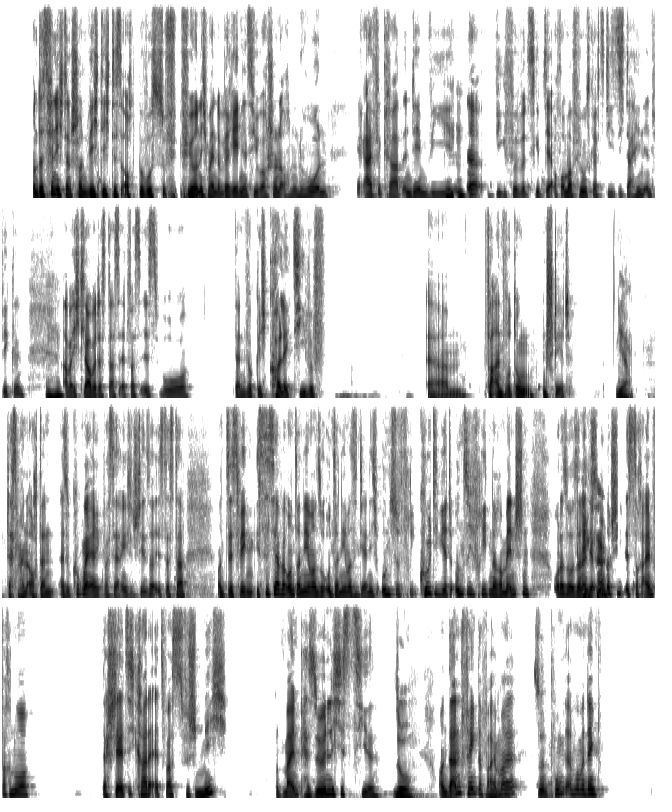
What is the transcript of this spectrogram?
und das finde ich dann schon wichtig, das auch bewusst zu führen. Ich meine, wir reden jetzt hier über schon auch einen hohen Reifegrad, in dem wie, mhm. ne, wie geführt wird. Es gibt ja auch immer Führungskräfte, die sich dahin entwickeln. Mhm. Aber ich glaube, dass das etwas ist, wo dann wirklich kollektive ähm, Verantwortung entsteht. Ja. Dass man auch dann, also guck mal, Erik, was da eigentlich entstehen soll, ist, dass da, und deswegen ist es ja bei Unternehmern so, Unternehmer sind ja nicht kultivierte, unzufriedenere Menschen oder so, sondern Exakt. der Unterschied ist doch einfach nur, da stellt sich gerade etwas zwischen mich und mein persönliches Ziel. So. Und dann fängt auf genau. einmal so ein Punkt an, wo man denkt,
